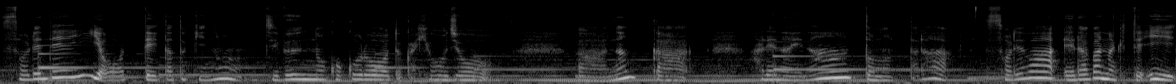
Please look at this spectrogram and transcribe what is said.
それでいいよって言った時の自分の心とか表情はなんか晴れないなと思ったらそれは選ばなくていいっ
